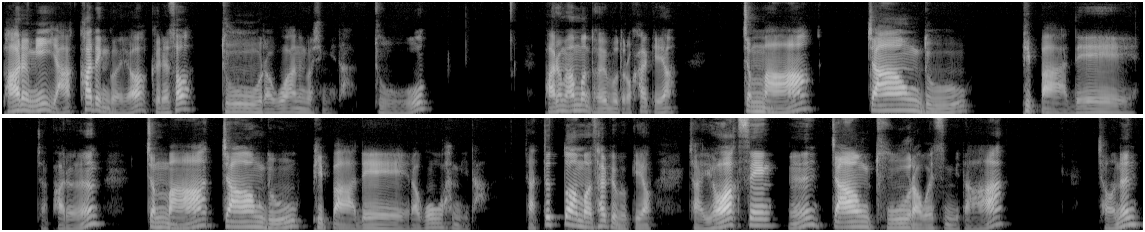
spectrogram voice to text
발음이 약화된 거예요. 그래서 두라고 하는 것입니다. 두. 발음 한번 더 해보도록 할게요. 점마, 짱두 빗바데. 자, 발음. 점마, 짱두 빗바데라고 합니다. 자, 뜻도 한번 살펴볼게요. 자, 여학생은 짱두라고 했습니다. 저는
